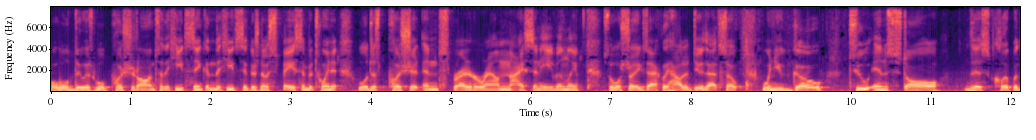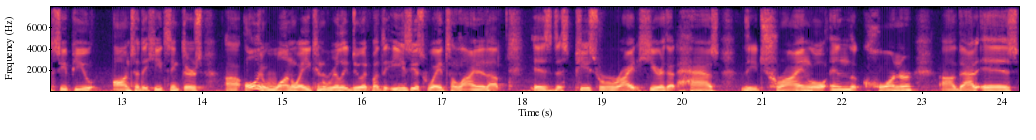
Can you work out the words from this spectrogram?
What we'll do is we'll push it onto the heat sink and the heat sink, there's no space in between it. We'll just push it and spread it around nice and evenly. So we'll show you exactly how to do that. So when you go to install this clip with the CPU onto the heatsink. There's uh, only one way you can really do it, but the easiest way to line it up is this piece right here that has the triangle in the corner. Uh, that is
